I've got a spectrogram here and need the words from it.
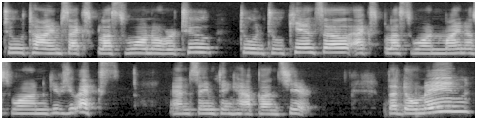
2 times x plus 1 over 2, 2 and 2 cancel, x plus 1 minus 1 gives you x. And same thing happens here. The domain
